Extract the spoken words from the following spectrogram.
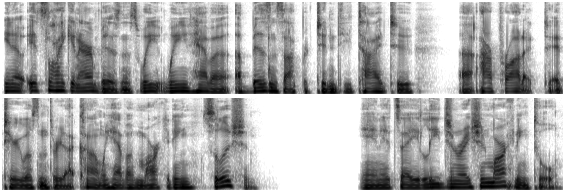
You know, it's like in our business, we we have a, a business opportunity tied to uh, our product at terrywilson3.com, we have a marketing solution and it's a lead generation marketing tool.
